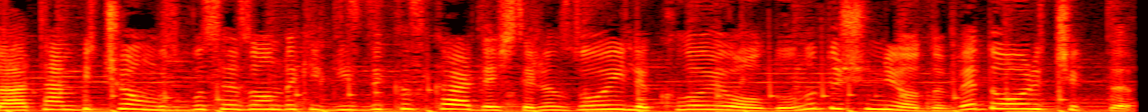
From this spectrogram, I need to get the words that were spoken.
Zaten birçoğumuz bu sezondaki gizli kız kardeşlerin Zoe ile Chloe olduğunu düşünüyordu ve doğru çıktı.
